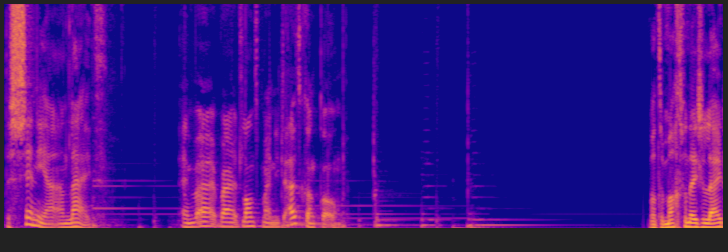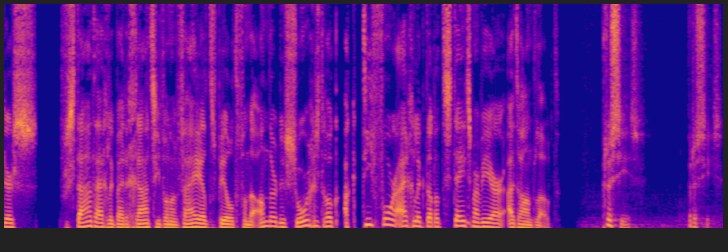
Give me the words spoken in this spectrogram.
decennia aan leidt. En waar, waar het land maar niet uit kan komen. Want de macht van deze leiders verstaat eigenlijk bij de gratie van een vijandsbeeld van de ander. Dus zorgen ze er ook actief voor eigenlijk dat het steeds maar weer uit de hand loopt. Precies, precies.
